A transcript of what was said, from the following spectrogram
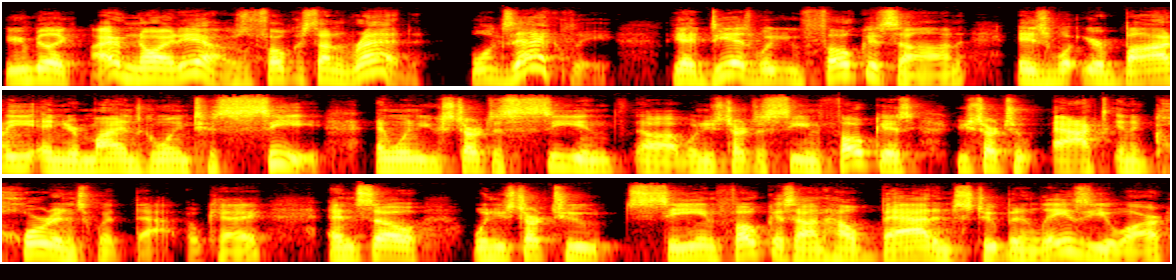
You can be like, I have no idea. I was focused on red. Well, exactly. The idea is what you focus on is what your body and your mind's going to see. And when you start to see and uh, when you start to see and focus, you start to act in accordance with that. Okay. And so when you start to see and focus on how bad and stupid and lazy you are,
